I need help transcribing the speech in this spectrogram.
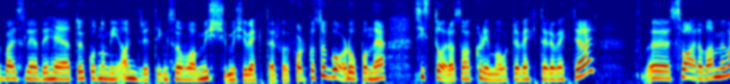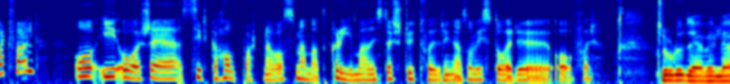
arbeidsledighet, økonomi, andre ting som var mye, mye viktigere for folk. Og så går det opp og ned. Siste åra har klima blitt viktigere og viktigere. Svarer dem i hvert fall. Og i år så er ca. halvparten av oss mener at klima er den største utfordringa som vi står eh, overfor. Tror du det ville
